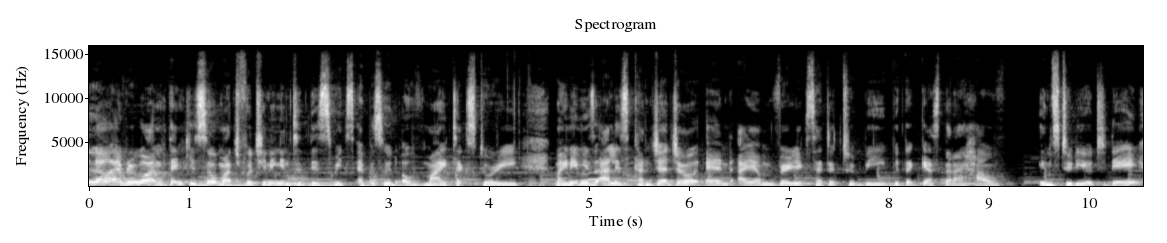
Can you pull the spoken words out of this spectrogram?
Hello, everyone. Thank you so much for tuning into this week's episode of My Tech Story. My name is Alice Kanjejo, and I am very excited to be with the guest that I have in studio today.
